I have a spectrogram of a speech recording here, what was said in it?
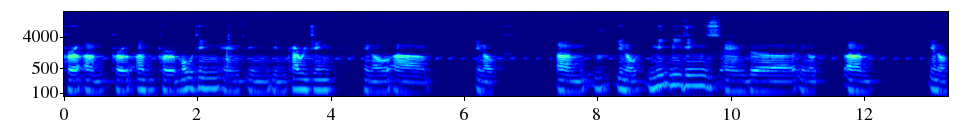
per, um, per, um, promoting and in encouraging you know um, you know um, you know meet meetings and uh, you know um, you know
